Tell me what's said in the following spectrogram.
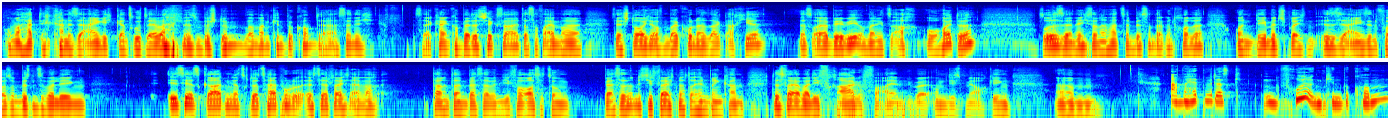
und man hat, kann es ja eigentlich ganz gut selber ein bisschen bestimmen, wann man ein Kind bekommt. Ja, ist ja nicht, ist ja kein komplettes Schicksal, dass auf einmal der Storch auf dem Balkon dann sagt, ach hier, das ist euer Baby und man denkt so, ach, oh, heute. So ist es ja nicht, sondern hat es ein bisschen unter Kontrolle und dementsprechend ist es ja eigentlich sinnvoll, so ein bisschen zu überlegen, ist jetzt gerade ein ganz guter Zeitpunkt oder ist der vielleicht einfach dann und dann besser, wenn die Voraussetzungen besser sind und ich die vielleicht noch dahin bringen kann. Das war ja aber die Frage vor allem, über, um die es mir auch ging. Ähm, Aber hätten wir das früher ein Kind bekommen,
